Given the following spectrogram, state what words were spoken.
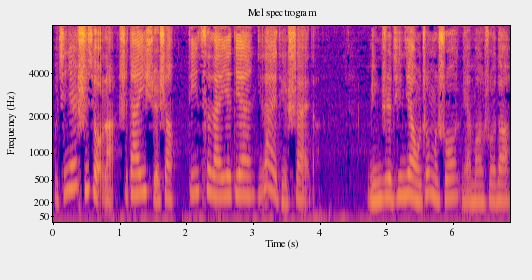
我今年十九了，是大一学生，第一次来夜店。你俩也挺帅的。明智听见我这么说，连忙说道：“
